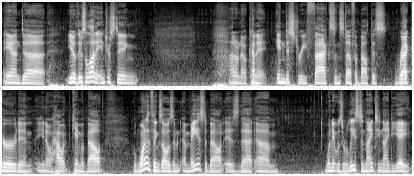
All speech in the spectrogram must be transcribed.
And, uh, you know, there's a lot of interesting, I don't know, kind of industry facts and stuff about this record and, you know, how it came about. But one of the things I was amazed about is that um, when it was released in 1998,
